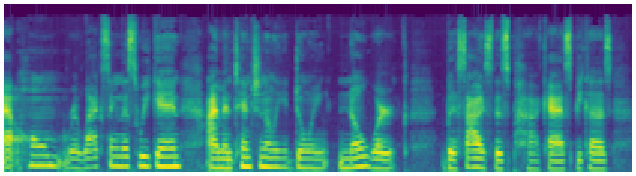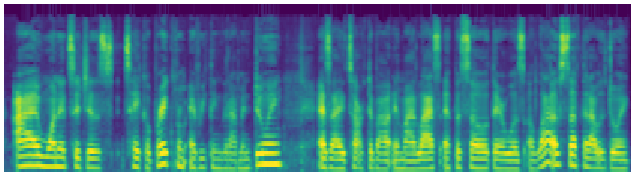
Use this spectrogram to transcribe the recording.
at home relaxing this weekend. I'm intentionally doing no work besides this podcast because I wanted to just take a break from everything that I've been doing. As I talked about in my last episode, there was a lot of stuff that I was doing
